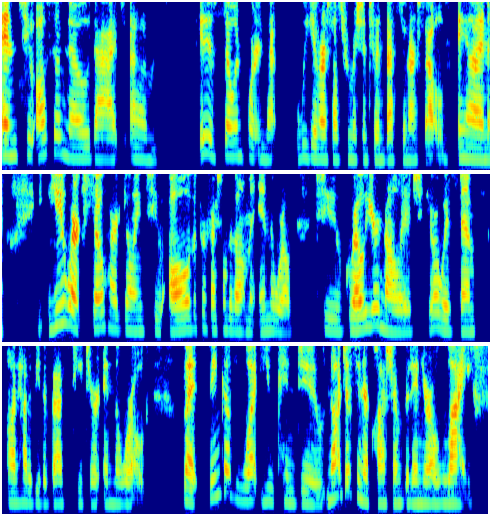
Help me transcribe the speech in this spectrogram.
and to also know that um, it is so important that we give ourselves permission to invest in ourselves. And you work so hard going to all the professional development in the world to grow your knowledge your wisdom on how to be the best teacher in the world. But think of what you can do not just in your classroom but in your life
